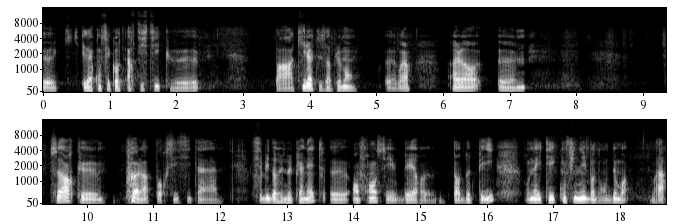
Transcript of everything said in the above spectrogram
et la conséquence artistique bah, qu'il a tout simplement. Voilà. Alors, savoir que, voilà, pour si, si t'as, si dans une autre planète, euh, en France et d'ailleurs euh, dans d'autres pays, on a été confiné pendant deux mois. Voilà,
